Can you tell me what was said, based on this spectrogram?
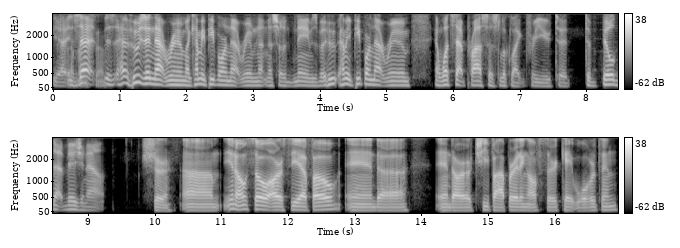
Yeah, that is that sense. is who's in that room? Like how many people are in that room? Not necessarily names, but who? How many people are in that room? And what's that process look like for you to to build that vision out? Sure. Um, you know, so our CFO and uh, and our chief operating officer, Kate Wolverton.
